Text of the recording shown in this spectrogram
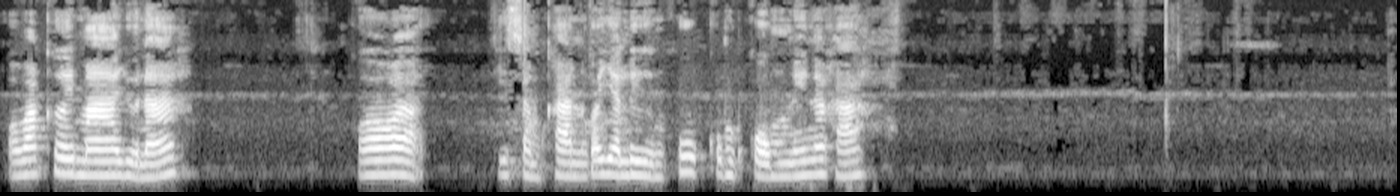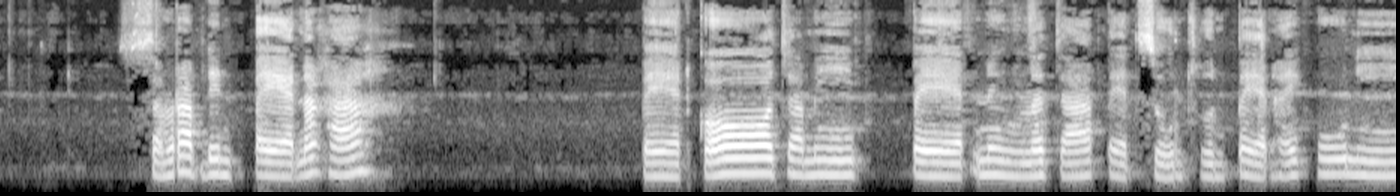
เพราะว่าเคยมาอยู่นะ ก็ที่สำคัญก็อย่าลืมคู่กลมๆนี้นะคะสำหรับเด่นแปดนะคะแปดก็จะมีแปดหนึ่งนะจ๊ะแปดศูนย์ศูนย์แปดให้คู่นี้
